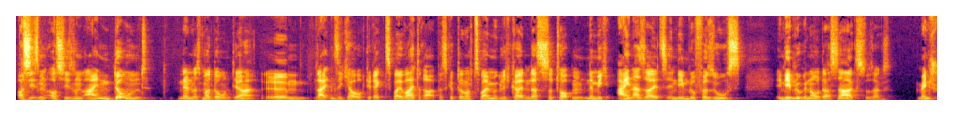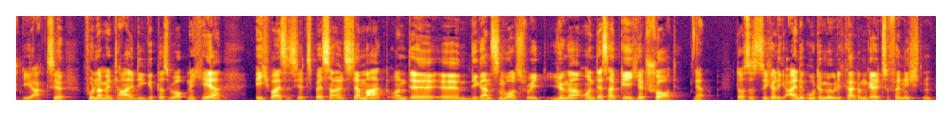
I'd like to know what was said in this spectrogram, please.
Aus diesem, aus diesem einen Don't nennen wir es mal Don't, ja, ähm, leiten sich ja auch direkt zwei weitere ab. Es gibt ja noch zwei Möglichkeiten, das zu toppen, nämlich einerseits, indem du versuchst, indem du genau das sagst. Du sagst, Mensch, die Aktie fundamental, die gibt das überhaupt nicht her. Ich weiß es jetzt besser als der Markt und äh, äh, die ganzen Wall Street Jünger und deshalb gehe ich jetzt short. Ja. Das ist sicherlich eine gute Möglichkeit, um Geld zu vernichten.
